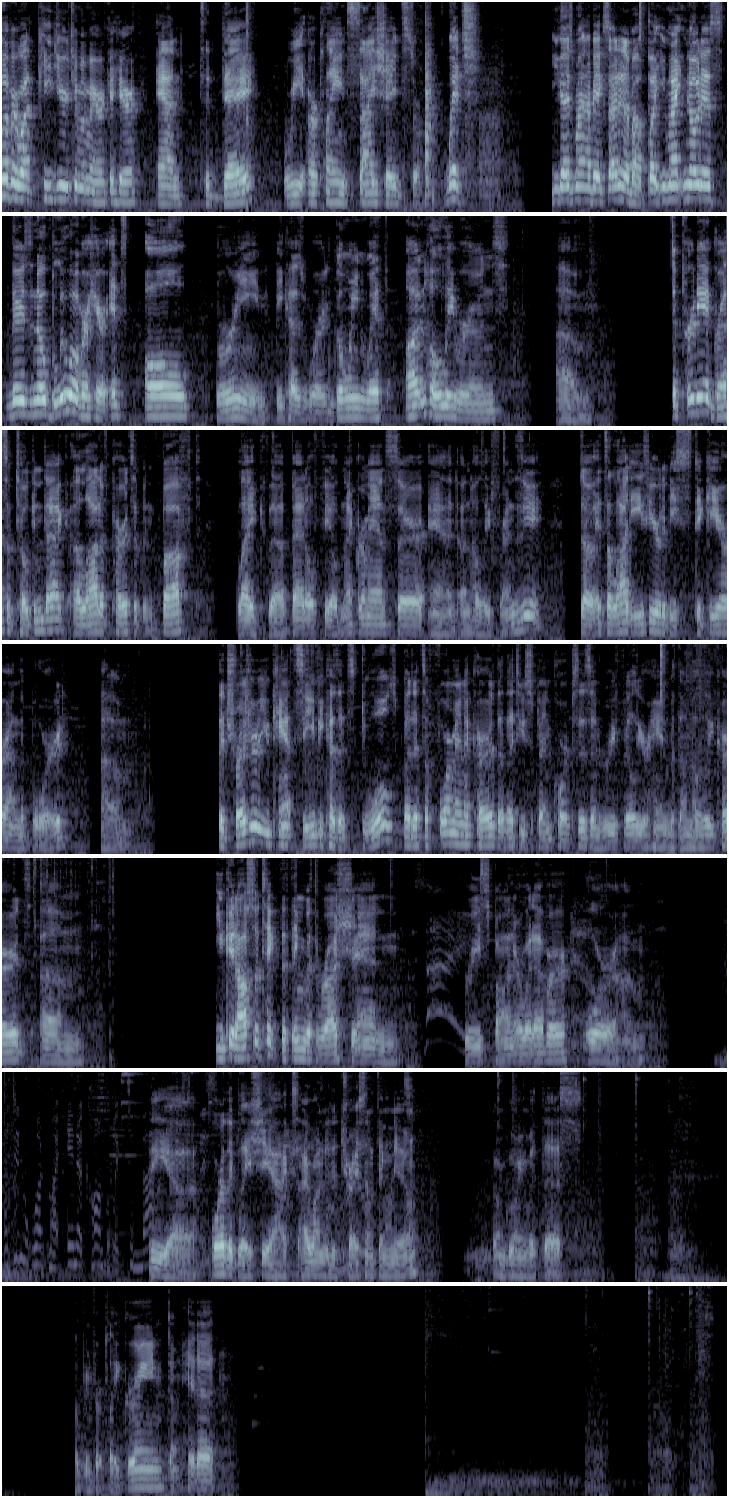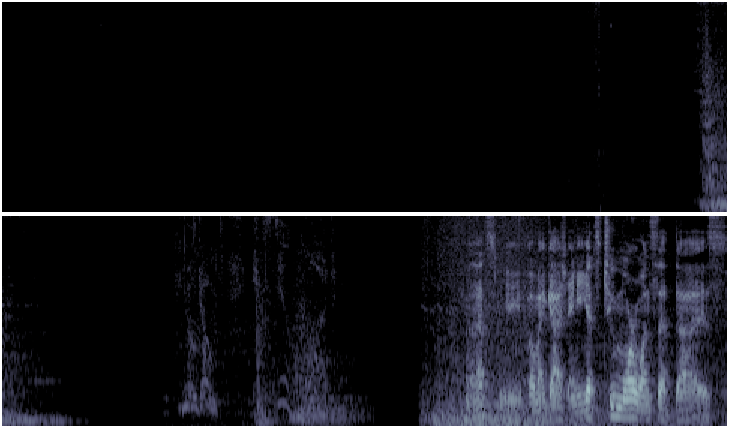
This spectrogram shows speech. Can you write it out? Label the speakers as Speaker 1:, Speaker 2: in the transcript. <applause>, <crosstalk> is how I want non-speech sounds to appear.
Speaker 1: Hello everyone, PG Team America here, and today we are playing Psy Shade Storm, which you guys might not be excited about, but you might notice there's no blue over here. It's all green because we're going with Unholy Runes. Um, it's a pretty aggressive token deck. A lot of cards have been buffed, like the Battlefield Necromancer and Unholy Frenzy. So it's a lot easier to be stickier on the board. Um, the treasure you can't see because it's duels, but it's a 4 mana card that lets you spend corpses and refill your hand with unholy cards. Um, you could also take the thing with Rush and respawn or whatever, or um, the uh, or the Glaciax. I wanted to try something new, so I'm going with this. Hoping for play green, don't hit it. That's me. Oh my gosh, and he gets two more once that dies.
